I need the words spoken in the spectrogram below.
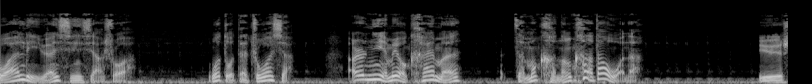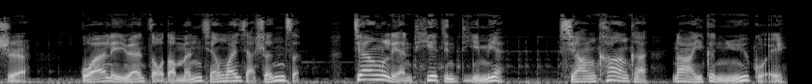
管理员心想：“说，我躲在桌下，而你也没有开门，怎么可能看得到我呢？”于是，管理员走到门前，弯下身子，将脸贴近地面，想看看那一个女鬼。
